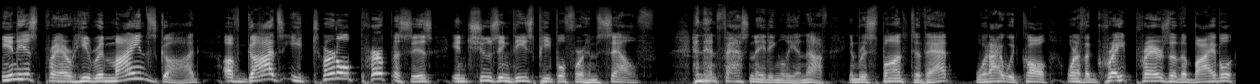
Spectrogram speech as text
In his prayer, he reminds God of God's eternal purposes in choosing these people for himself. And then, fascinatingly enough, in response to that, what I would call one of the great prayers of the Bible,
